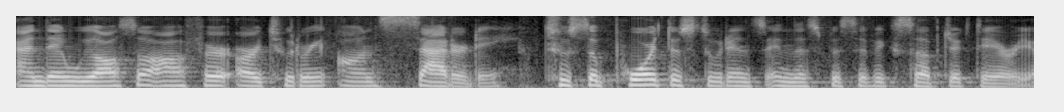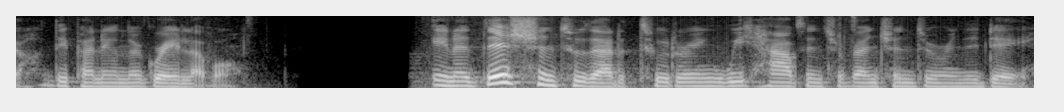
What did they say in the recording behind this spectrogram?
And then we also offer our tutoring on Saturday to support the students in the specific subject area, depending on their grade level. In addition to that tutoring, we have intervention during the day.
